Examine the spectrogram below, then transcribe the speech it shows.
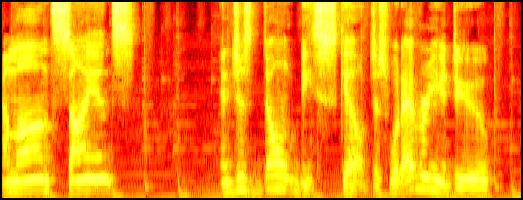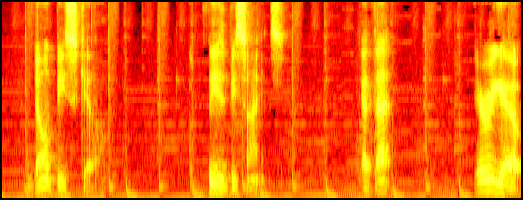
Come on, science. And just don't be skilled. Just whatever you do, don't be skilled. Please be science. Got that? Here we go.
